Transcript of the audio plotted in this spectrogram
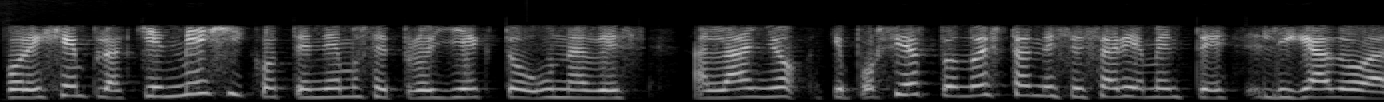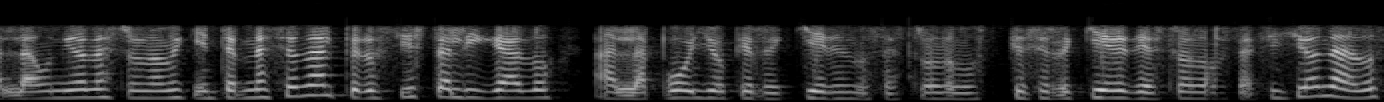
Por ejemplo, aquí en México tenemos el proyecto una vez al año, que por cierto no está necesariamente ligado a la Unión Astronómica Internacional, pero sí está ligado al apoyo que requieren los astrónomos, que se requiere de astrónomos aficionados,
